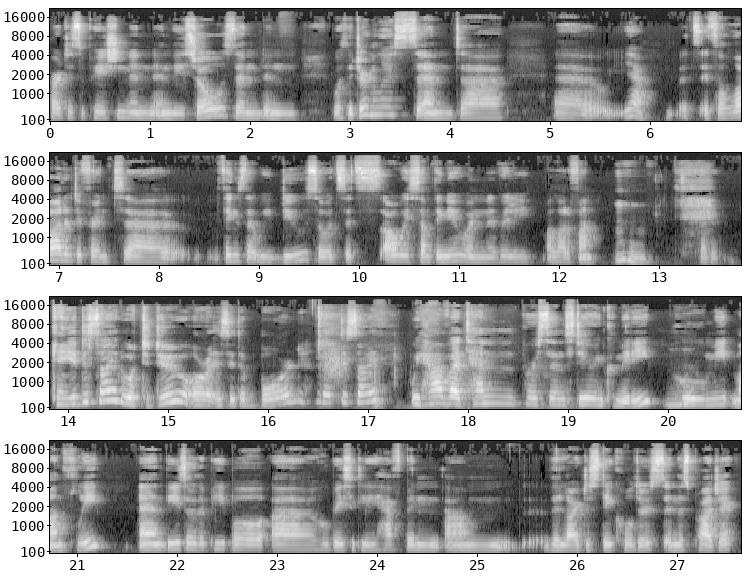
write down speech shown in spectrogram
participation in, in these shows and in with the journalists and. Uh, yeah, it's it's a lot of different uh, things that we do. So it's it's always something new and really a lot of fun. hmm Can you decide what to do, or is it a board that decide? We have a ten person steering committee who meet monthly, and these are the people uh, who basically have been um, the largest stakeholders in this project:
